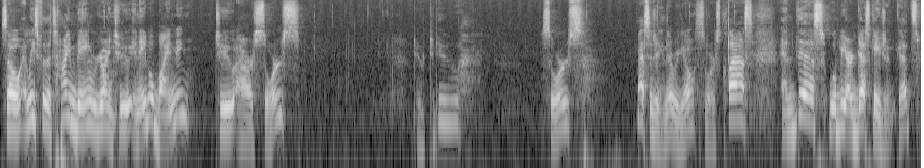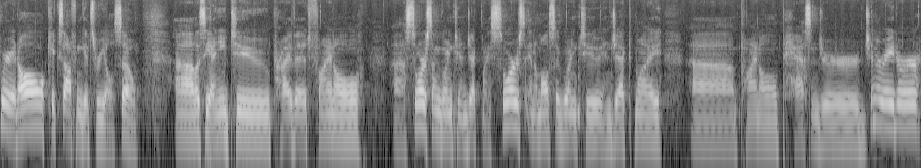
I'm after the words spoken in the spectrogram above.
So at least for the time being, we're going to enable binding to our source. Do, do, do. Source messaging. There we go, source class. And this will be our desk agent. That's where it all kicks off and gets real. So uh, let's see, I need to private final uh, source. I'm going to inject my source, and I'm also going to inject my uh, final passenger generator,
